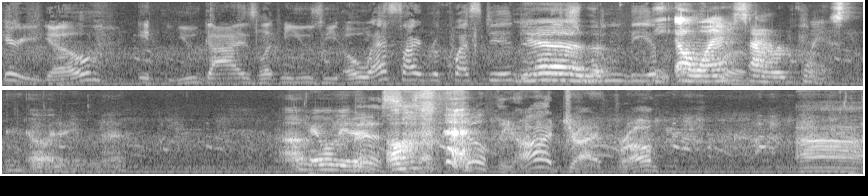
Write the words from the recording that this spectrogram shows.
Here you go. If you guys let me use the OS I requested, Yeah, this the, wouldn't be a the. OS I request. Oh, I don't even know. Okay, we'll leave it. This Oh. is a filthy hard drive, bro. Uh,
